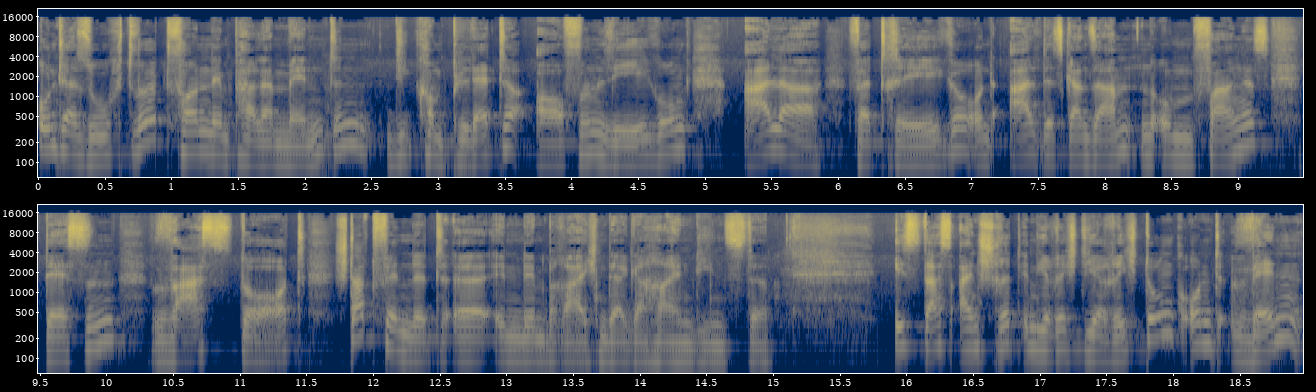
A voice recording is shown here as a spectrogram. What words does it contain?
untersucht wird von den Parlamenten die komplette Offenlegung aller Verträge und all des gesamten Umfanges dessen, was dort stattfindet äh, in den Bereichen der Geheimdienste. Ist das ein Schritt in die richtige Richtung? Und wenn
